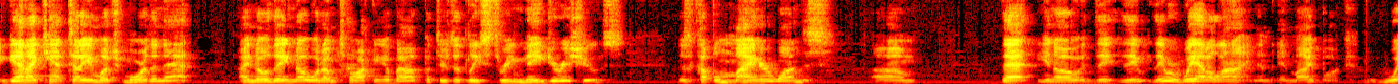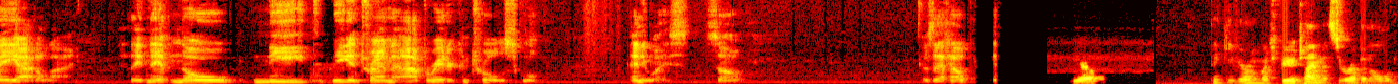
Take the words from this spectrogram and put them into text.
Again, I can't tell you much more than that. I know they know what I'm talking about, but there's at least three major issues. There's a couple minor ones. Um, that you know they, they, they were way out of line in, in my book way out of line they, they have no need to be in trying to operate or control the school anyways so does that help Yeah. Thank you very much for your time, Mr. Rebenold.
